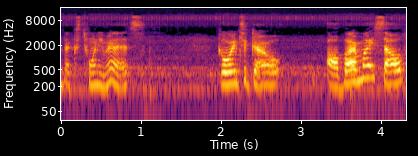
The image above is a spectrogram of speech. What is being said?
next 20 minutes, going to go all by myself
